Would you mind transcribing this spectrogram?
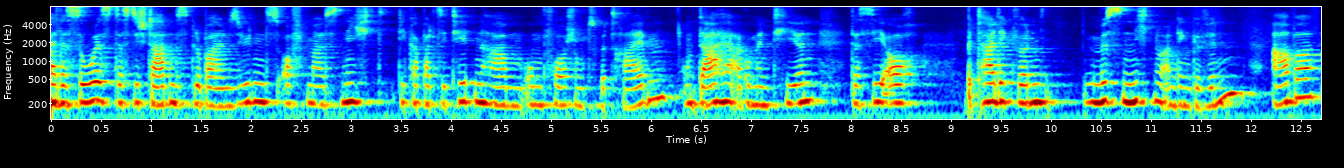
weil es so ist, dass die Staaten des globalen Südens oftmals nicht die Kapazitäten haben, um Forschung zu betreiben und daher argumentieren, dass sie auch beteiligt werden müssen, nicht nur an den Gewinnen, aber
